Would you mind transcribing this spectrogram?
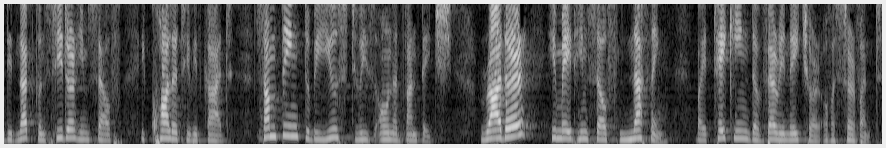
did not consider himself equality with God something to be used to his own advantage. Rather, he made himself nothing by taking the very nature of a servant,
